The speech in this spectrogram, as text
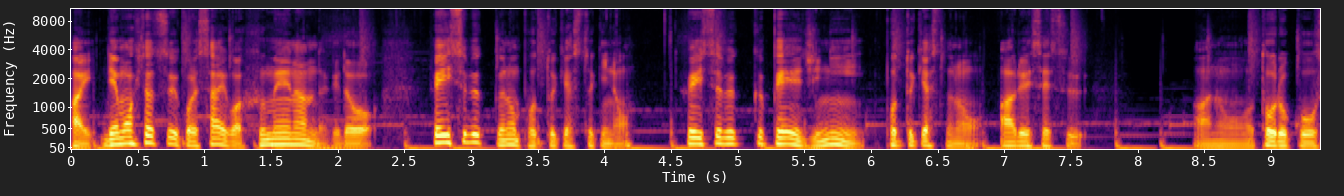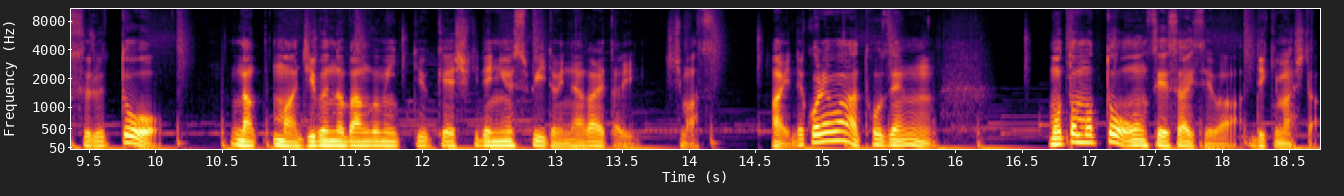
はい。で、もう一つ、これ最後は不明なんだけど、Facebook のポッドキャスト機能、Facebook ページに、ポッドキャストの RSS、あの、登録をすると、なまあ、自分の番組っていう形式でニュースフィードに流れたりします。はい。で、これは当然、もともと音声再生はできました。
